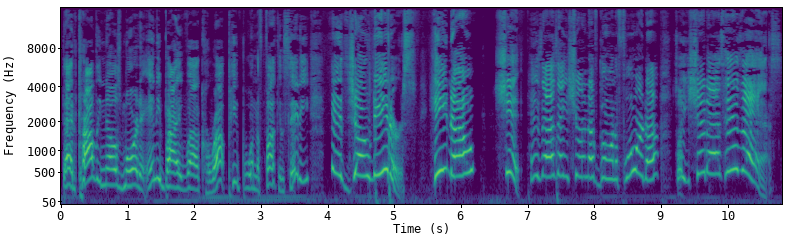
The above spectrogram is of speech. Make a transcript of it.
that probably knows more than anybody about corrupt people in the fucking city is Joe Deters. He know. Shit, his ass ain't sure enough going to Florida, so you should ask his ass.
